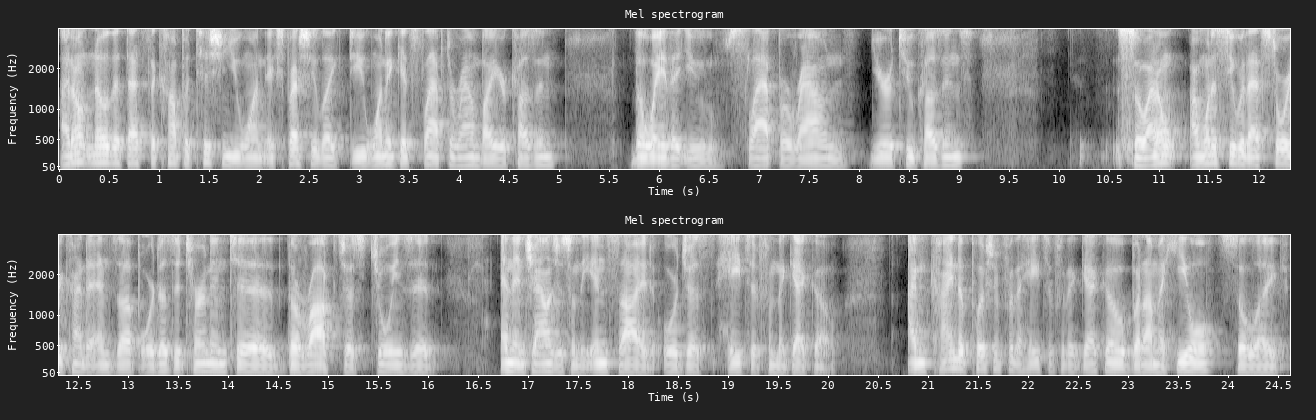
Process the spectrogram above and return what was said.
I don't know that that's the competition you want, especially like, do you want to get slapped around by your cousin? the way that you slap around your two cousins. So I don't I want to see where that story kind of ends up or does it turn into The Rock just joins it and then challenges from the inside or just hates it from the get-go. I'm kind of pushing for the hates it for the get-go, but I'm a heel, so like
